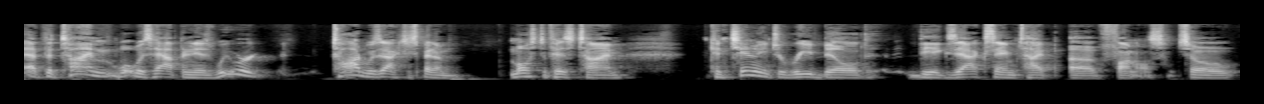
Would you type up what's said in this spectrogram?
At the time, what was happening is we were, Todd was actually spending most of his time continuing to rebuild the exact same type of funnels. So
